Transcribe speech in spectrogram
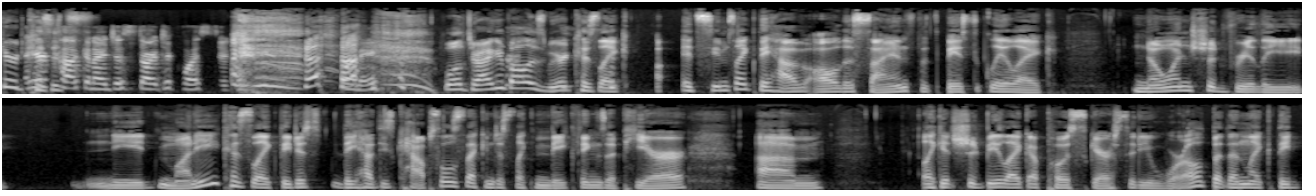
weird I hear because cuck it's and I just start to question. Funny. well, Dragon Ball is weird because like it seems like they have all this science that's basically like no one should really need money because like they just they have these capsules that can just like make things appear. Um, like it should be like a post scarcity world, but then like they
